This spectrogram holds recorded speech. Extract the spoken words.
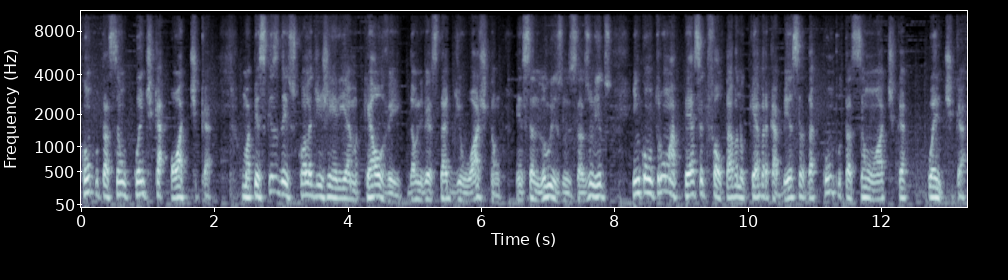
computação quântica ótica. Uma pesquisa da Escola de Engenharia McKelvey, da Universidade de Washington, em St. Louis, nos Estados Unidos, encontrou uma peça que faltava no quebra-cabeça da computação ótica quântica,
